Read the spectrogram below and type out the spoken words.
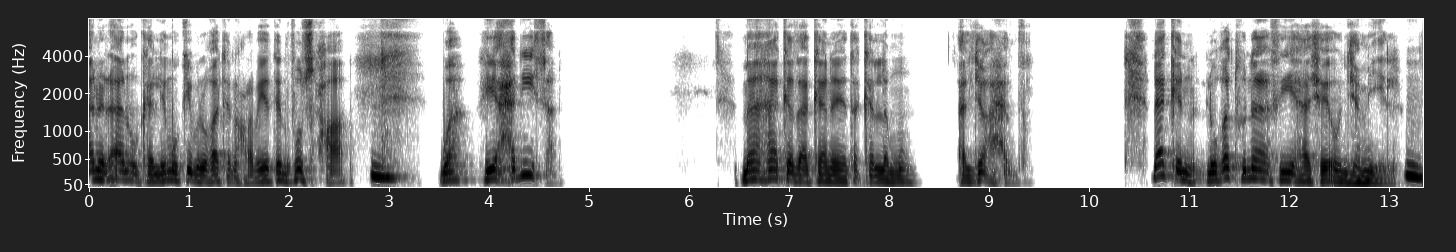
أنا الآن أكلمك بلغة عربية فصحى مم. وهي حديثة ما هكذا كان يتكلم الجاحظ. لكن لغتنا فيها شيء جميل.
